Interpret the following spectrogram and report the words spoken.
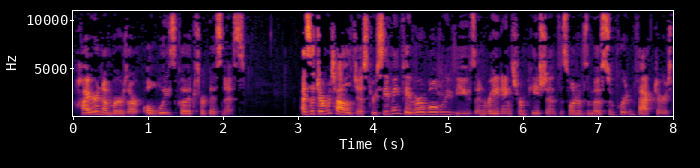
higher numbers are always good for business. As a dermatologist, receiving favorable reviews and ratings from patients is one of the most important factors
